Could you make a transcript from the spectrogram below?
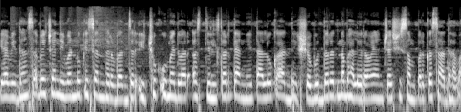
या विधानसभेच्या निवडणुकीसंदर्भात जर इच्छुक उमेदवार असतील तर त्यांनी तालुका अध्यक्ष बुद्धरत्न भालेराव यांच्याशी संपर्क साधावा.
